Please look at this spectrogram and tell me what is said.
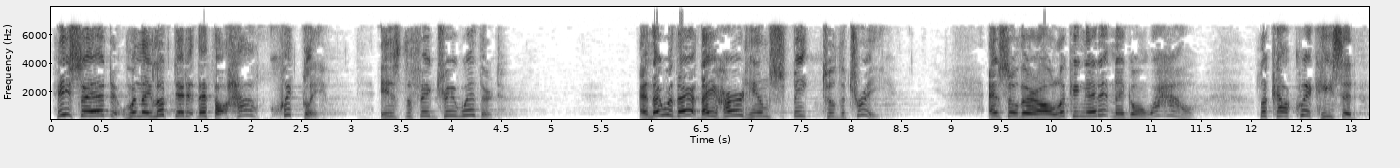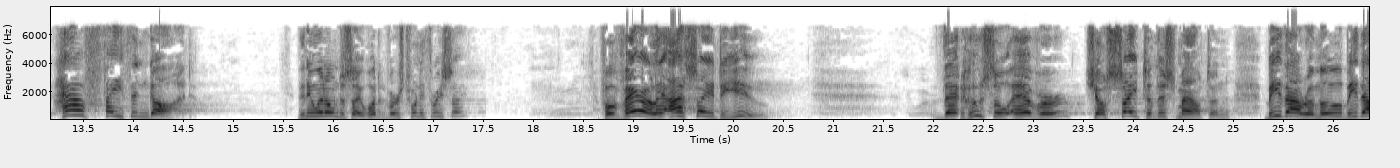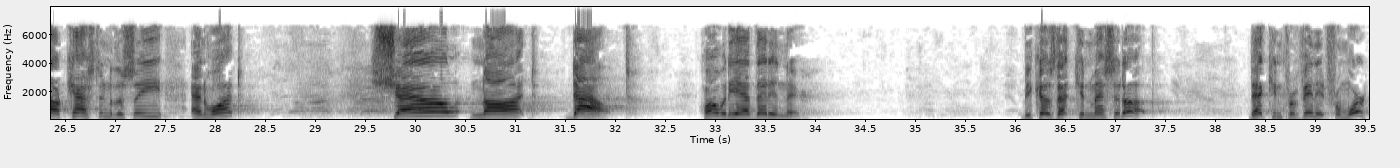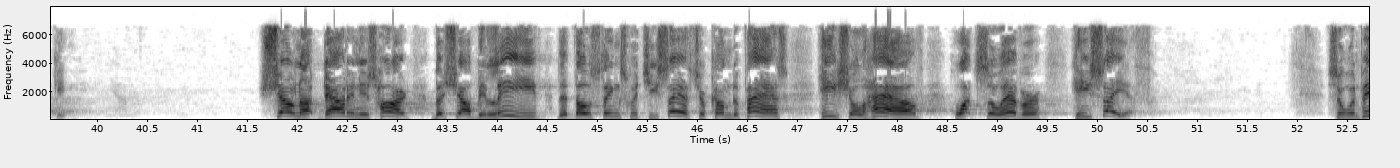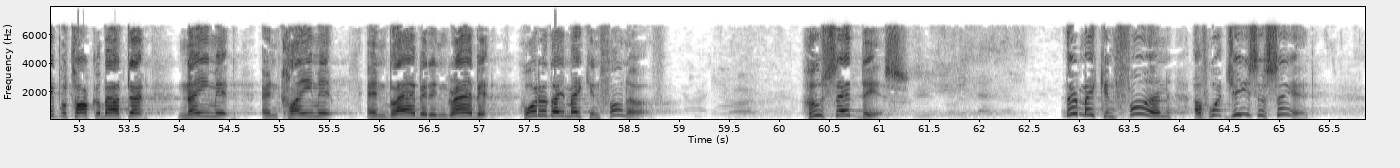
He said, when they looked at it, they thought, how quickly is the fig tree withered? And they were there. They heard him speak to the tree. And so they're all looking at it and they're going, wow, Look how quick. He said, have faith in God. Then he went on to say, what did verse 23 say? For verily I say to you, that whosoever shall say to this mountain, be thou removed, be thou cast into the sea, and what? Shall not doubt. Why would he add that in there? Because that can mess it up. That can prevent it from working. Shall not doubt in his heart, but shall believe that those things which he saith shall come to pass, he shall have whatsoever he saith. So when people talk about that, name it and claim it and blab it and grab it, what are they making fun of? Who said this? They're making fun of what Jesus said.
